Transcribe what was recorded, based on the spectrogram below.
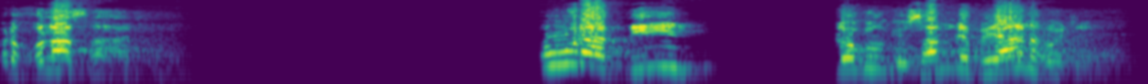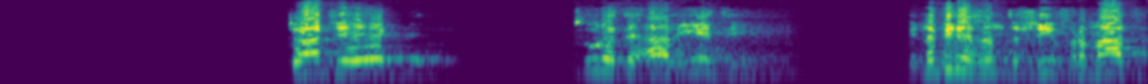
اور خلاصہ آ جائے۔ پورا دین لوگوں کے سامنے بیان ہو جائے۔ جو آج ایک صورت حال یہ تھی کہ نبی رسم تشریف فرما تھے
